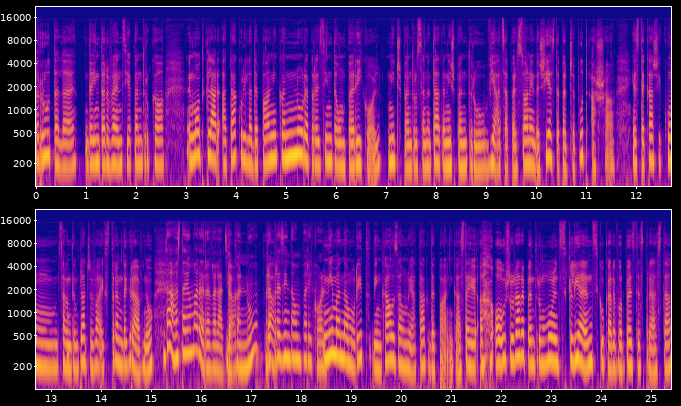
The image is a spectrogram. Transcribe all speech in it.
rutele de intervenție, pentru că, în mod clar, atacurile de panică nu reprezintă un pericol nici pentru sănătate, nici pentru viața persoanei, deși este perceput așa. Este ca și cum s-ar întâmpla ceva extrem de grav, nu? Da, asta e o mare revelație, da. că nu da. reprezintă un pericol. Nimeni n-a murit din cauza unui atac de panică. Asta e o ușurare pentru mulți clienți cu care vorbesc despre asta.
